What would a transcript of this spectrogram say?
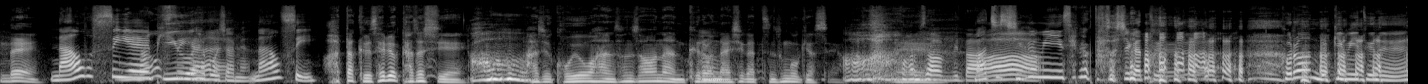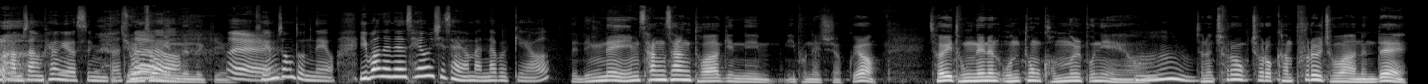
네. 날씨에 날씨에. 비유해 보자면 날씨. 아, 딱 그 새벽 5시에 아, 아주 고요한 선선한 그런 음. 날씨 같은 선곡이었어요. 아, 네. 감사합니다. 마치 지금이 새벽 5시 같은 그런 느낌이 드는 감상평이었습니다. 감성. 있는 느낌. 네. 감성 돋네요. 이번에는 세훈 씨 사연 만나볼게요. 네, 닉네임 상상 더하기님이 보내주셨고요. 저희 동네는 온통 건물뿐이에요. 음. 저는 초록초록한 풀을 좋아하는데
